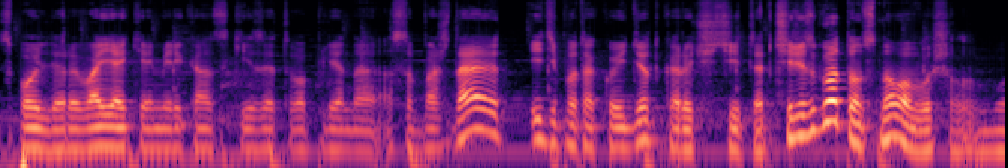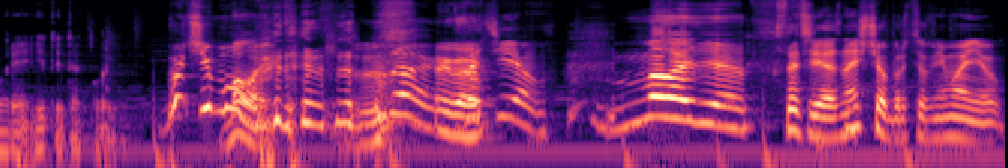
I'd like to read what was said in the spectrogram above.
спойлеры, вояки американские из этого плена освобождают. И типа такой идет, короче, читер. Через год он снова вышел в море, и ты такой. Почему? Да, зачем? Молодец! Кстати, я знаешь, что обратил внимание?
